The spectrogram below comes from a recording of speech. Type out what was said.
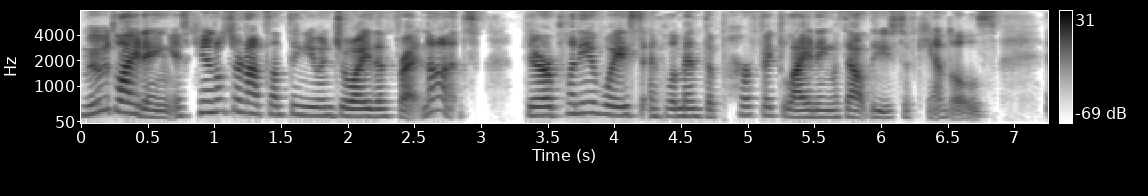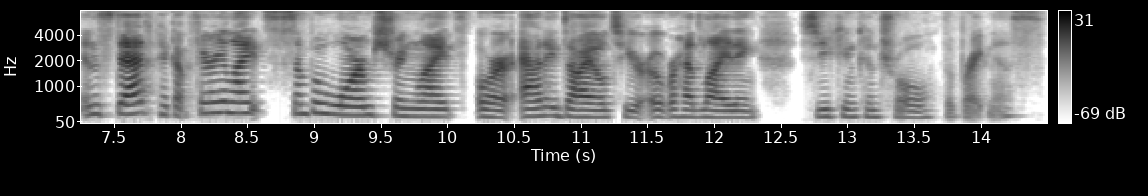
Mood lighting. If candles are not something you enjoy, then fret not. There are plenty of ways to implement the perfect lighting without the use of candles. Instead, pick up fairy lights, simple warm string lights, or add a dial to your overhead lighting so you can control the brightness.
